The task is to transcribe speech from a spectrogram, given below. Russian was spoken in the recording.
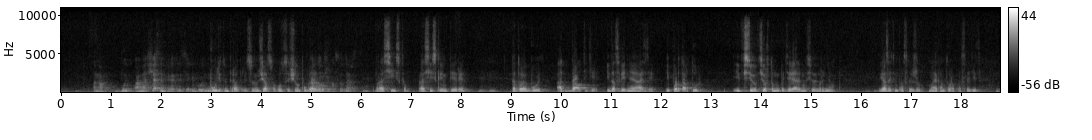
Она, будет, она сейчас императрица или будет? Будет императрицей. Ну сейчас вот еще В напугаете. каком же государстве? В российском. Российская империя, Мгм. которая будет от Балтики и до Средней Азии. И Порт-Артур. И все, все, что мы потеряли, мы все вернем. Я за этим прослежу. Моя контора проследит.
